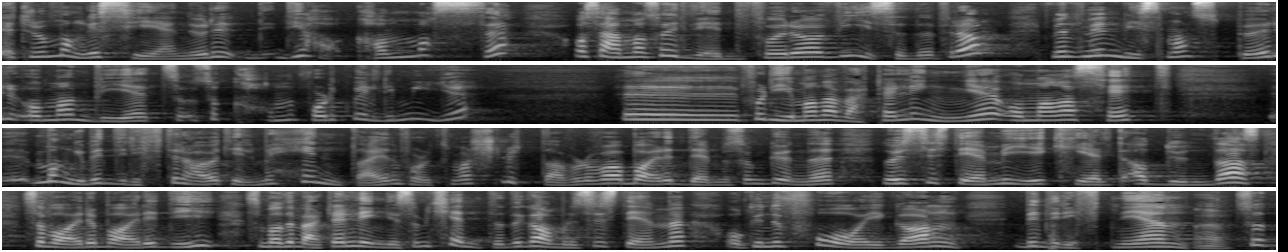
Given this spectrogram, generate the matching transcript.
jeg tror mange seniorer de, de kan masse, og så er man så redd for å vise det fram. Men, men hvis man spør og man vet, så, så kan folk veldig mye. Eh, fordi man har vært her lenge, og man har sett eh, Mange bedrifter har jo til og med henta inn folk som har slutta, for det var bare dem som kunne Når systemet gikk helt ad undas, så var det bare de som hadde vært her lenge, som kjente det gamle systemet og kunne få i gang bedriften igjen. Så,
